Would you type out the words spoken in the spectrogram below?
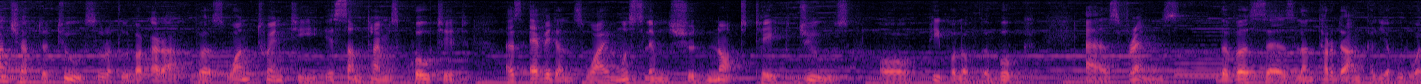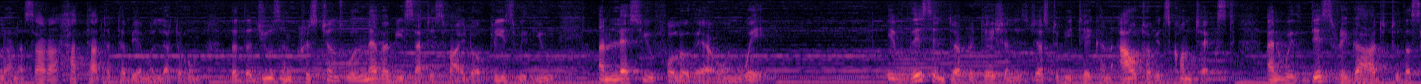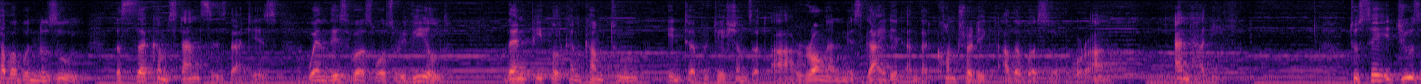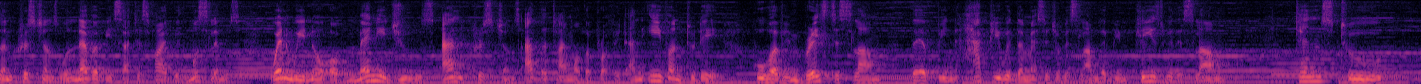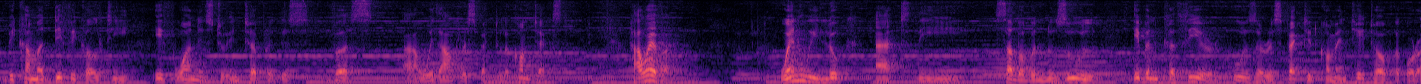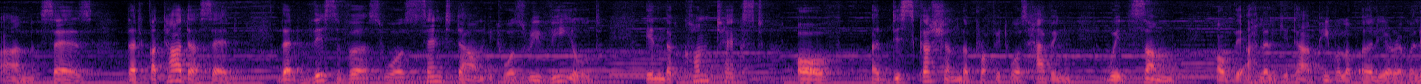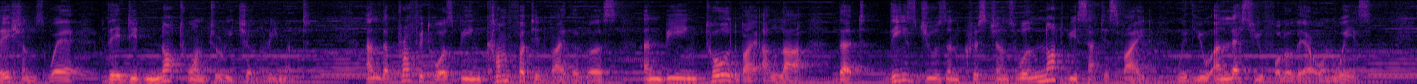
Quran chapter 2, Surah Al-Baqarah, verse 120 is sometimes quoted as evidence why Muslims should not take Jews or people of the book as friends. The verse says, "Lan tarda ankal Yahud wala Nasara hatta tattabi'a millatahum," that the Jews and Christians will never be satisfied or pleased with you unless you follow their own way. If this interpretation is just to be taken out of its context and with disregard to the sababun nuzul, the circumstances that is, when this verse was revealed, then people can come to interpretations that are wrong and misguided and that contradict other verses of the Quran and Hadith. To say Jews and Christians will never be satisfied with Muslims when we know of many Jews and Christians at the time of the Prophet and even today who have embraced Islam, they have been happy with the message of Islam, they've been pleased with Islam, tends to become a difficulty if one is to interpret this verse uh, without respect to the context. However, when we look at the Sabab al-Nuzul, Ibn Kathir, who is a respected commentator of the Quran, says that Qatada said that this verse was sent down, it was revealed in the context of a discussion the Prophet was having with some of the Ahl al-Kitab, people of earlier revelations, where they did not want to reach agreement. And the Prophet was being comforted by the verse and being told by Allah that these Jews and Christians will not be satisfied with you unless you follow their own ways.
